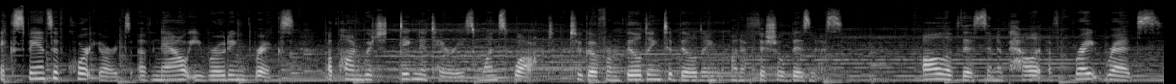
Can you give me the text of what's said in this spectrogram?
expansive courtyards of now eroding bricks upon which dignitaries once walked to go from building to building on official business. All of this in a palette of bright reds,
